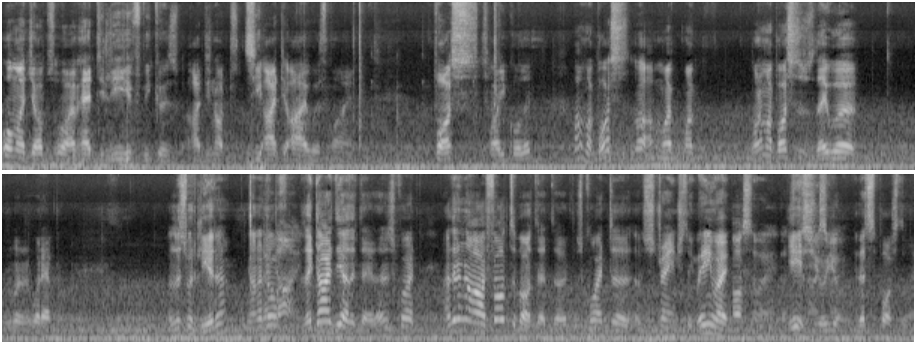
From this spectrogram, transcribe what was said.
all my jobs, or I've had to leave because I did not see eye to eye with my boss. That's how you call it. Oh, my boss. Well, my my one of my bosses. They were. What, what happened? Hulle is oorlede. They died. They died the other day. That is quite. I didn't know how I felt about that though. It was quite a, a strange thing. But anyway, Passed away. That's yes, nice you, you. That's the passed away.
